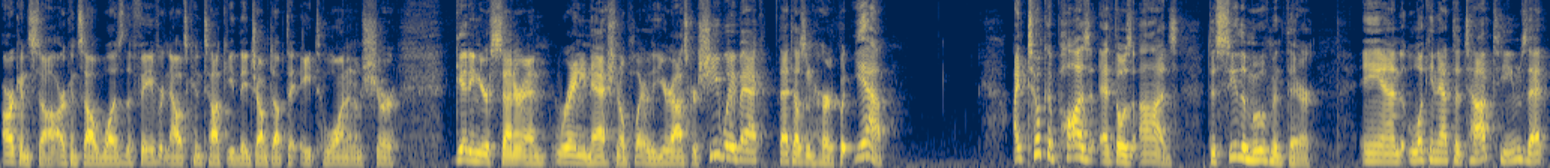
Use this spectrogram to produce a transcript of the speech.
Arkansas. Arkansas was the favorite. Now it's Kentucky. They jumped up to eight to one, and I'm sure getting your center and reigning national player of the year Oscar Tshiebwe back that doesn't hurt. But yeah, I took a pause at those odds to see the movement there, and looking at the top teams that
